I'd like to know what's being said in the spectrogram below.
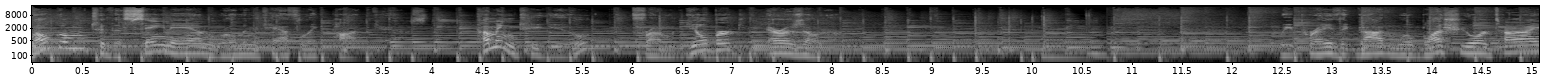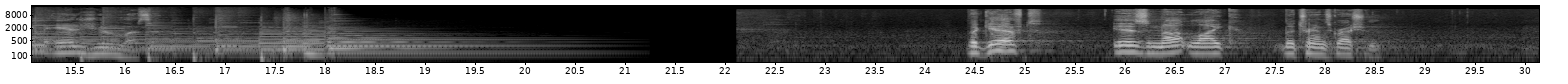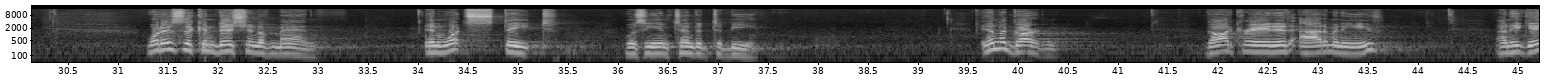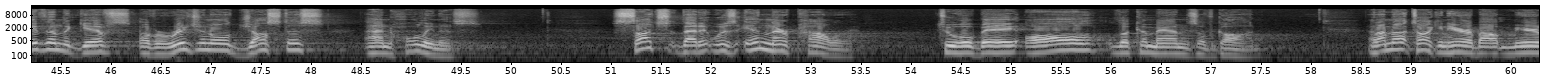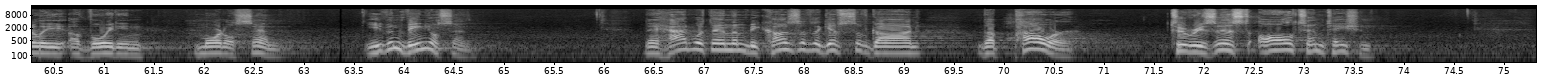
Welcome to the St. Anne Roman Catholic Podcast, coming to you from Gilbert, Arizona. We pray that God will bless your time as you listen. The gift is not like the transgression. What is the condition of man? In what state was he intended to be? In the garden, God created Adam and Eve, and he gave them the gifts of original justice and holiness, such that it was in their power to obey all the commands of God. And I'm not talking here about merely avoiding mortal sin, even venial sin. They had within them, because of the gifts of God, the power to resist all temptation.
